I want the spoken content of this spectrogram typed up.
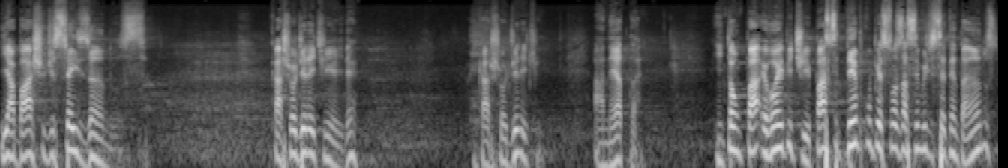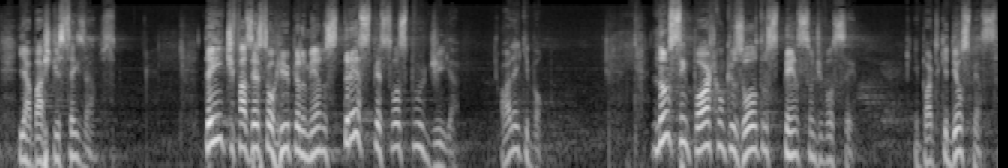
e abaixo de 6 anos. Encaixou direitinho aí, né? Encaixou direitinho. A neta. Então, eu vou repetir: passe tempo com pessoas acima de 70 anos e abaixo de 6 anos. Tente fazer sorrir pelo menos três pessoas por dia. Olha aí que bom. Não se importe com o que os outros pensam de você. Importa o que Deus pensa.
